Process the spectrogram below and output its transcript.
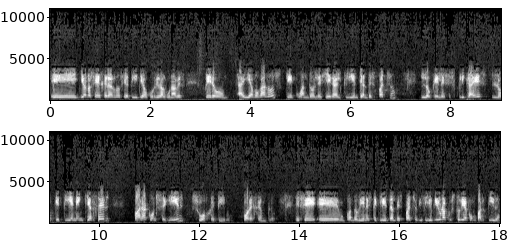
Eh, yo no sé, Gerardo, si a ti te ha ocurrido alguna vez, pero hay abogados que cuando les llega el cliente al despacho, lo que les explica es lo que tienen que hacer para conseguir su objetivo. Por ejemplo, ese eh, cuando viene este cliente al despacho que dice yo quiero una custodia compartida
